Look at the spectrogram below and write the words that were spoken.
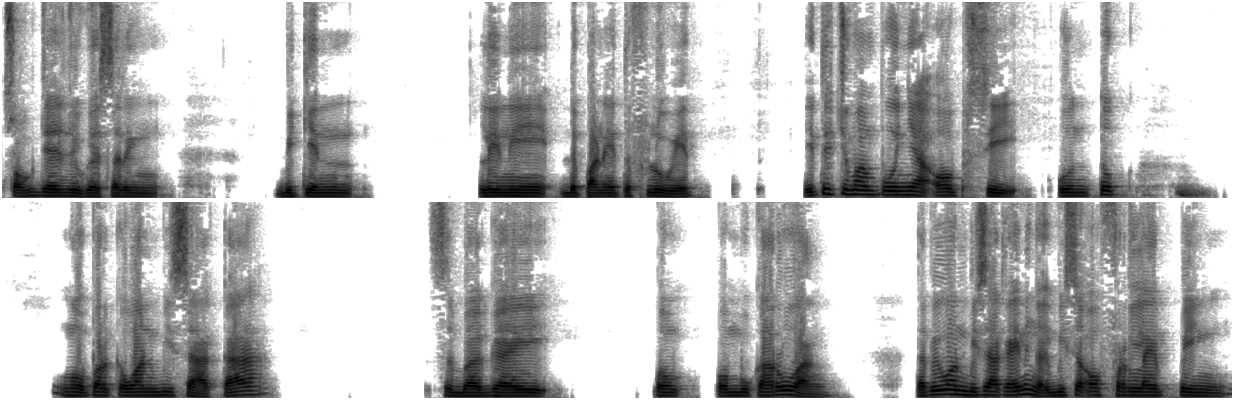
Sokja juga sering bikin lini depan itu fluid itu cuma punya opsi untuk ngoper ke Wan Bisaka sebagai pembuka ruang tapi Wan Bisaka ini nggak bisa overlapping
